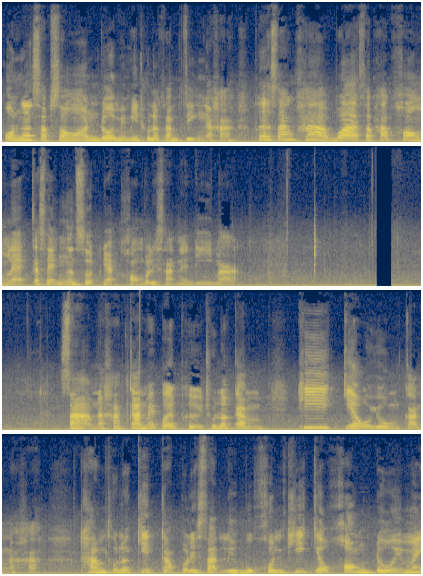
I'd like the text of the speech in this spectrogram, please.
โอนเงินซับซ้อนโดยไม่มีธุรกรรมจริงนะคะ เพื่อสร้างภาพว่าสภาพคล่องและกระแสเงินสดเนี่ยของบริษัทเนี่ยดีมาก 3. นะคะ การไม่เปิดเผยธุรกรรมที่เกี่ยวโยงกันนะคะทำธุรกิจกับบริษัทหรือบุคคลที่เกี่ยวข้องโดยไม่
